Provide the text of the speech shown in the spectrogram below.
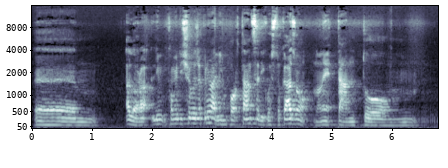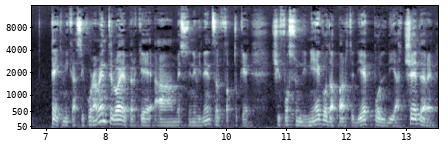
Ehm, allora, come dicevo già prima, l'importanza di questo caso non è tanto tecnica. Sicuramente lo è perché ha messo in evidenza il fatto che ci fosse un diniego da parte di Apple di accedere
